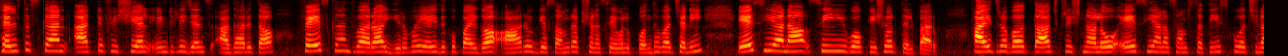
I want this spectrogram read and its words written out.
హెల్త్ స్కాన్ ఆర్టిఫిషియల్ ఇంటెలిజెన్స్ ఆధారిత ఫేస్ స్కాన్ ద్వారా ఇరవై ఐదుకు పైగా ఆరోగ్య సంరక్షణ సేవలు పొందవచ్చని ఏసియానా సీఈఓ కిషోర్ తెలిపారు. హైదరాబాద్ తాజ్ కృష్ణాలో ఏసియానా సంస్థ తీసుకువచ్చిన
